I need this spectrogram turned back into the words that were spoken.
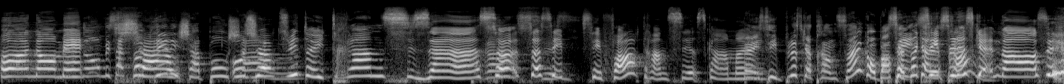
oh non, mais. Non, mais ça te va Charles, bien, les chapeaux, Charles. Aujourd'hui, t'as eu 36 ans. Hein? Ça, ça 36. c'est, fort, 36 quand même. Ben, c'est plus que 35. On pensait pas qu'elle allait se plus rendre. que. Non, c'est.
